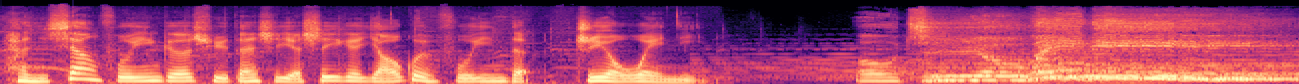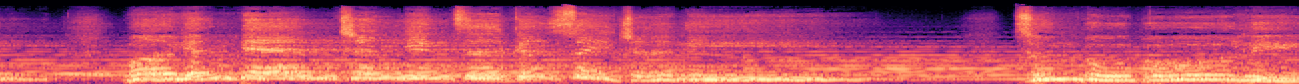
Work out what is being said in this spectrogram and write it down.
很像福音歌曲，但是也是一个摇滚福音的《只有为你》。哦，只有为你，我愿着你，寸步不离。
